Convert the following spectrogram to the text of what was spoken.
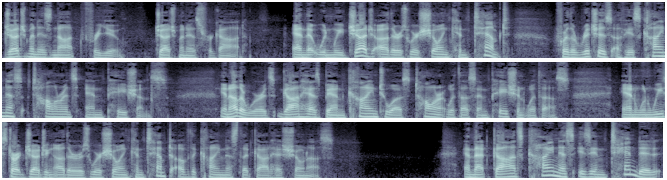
Judgment is not for you, judgment is for God. And that when we judge others, we're showing contempt for the riches of his kindness, tolerance, and patience. In other words, God has been kind to us, tolerant with us, and patient with us. And when we start judging others, we're showing contempt of the kindness that God has shown us. And that God's kindness is intended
